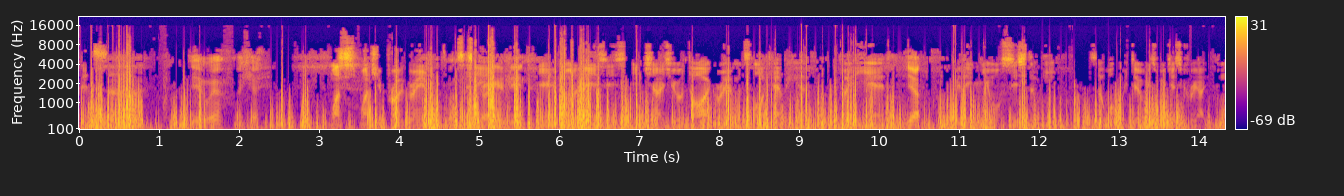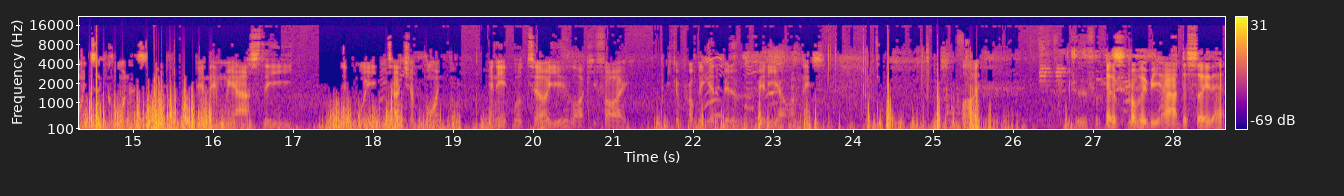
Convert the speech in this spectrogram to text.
It's uh, yeah, well, okay. once once you program it, Once it's yeah, programmed in, yeah, what it is is it shows you a diagram. It's like having a PDF yep. within your system here. So what we do is we just create points and corners, and then we ask the if point, and it will tell you. Like if I, you could probably get a bit of a video on this. Like it'd probably be hard to see that.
